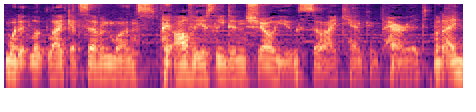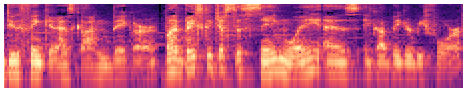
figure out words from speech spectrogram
what it looked like at 7 months. I obviously didn't show you, so I can't compare it. But I do think it has gotten bigger. But basically just the same way as it got bigger before.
